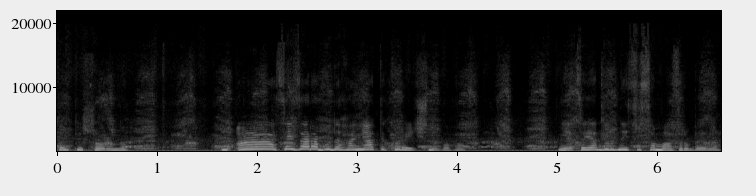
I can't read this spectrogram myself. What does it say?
Той пішов воно. Ну, А, цей зараз буде ганяти коричневого. Ні, це я дурницю сама зробила.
